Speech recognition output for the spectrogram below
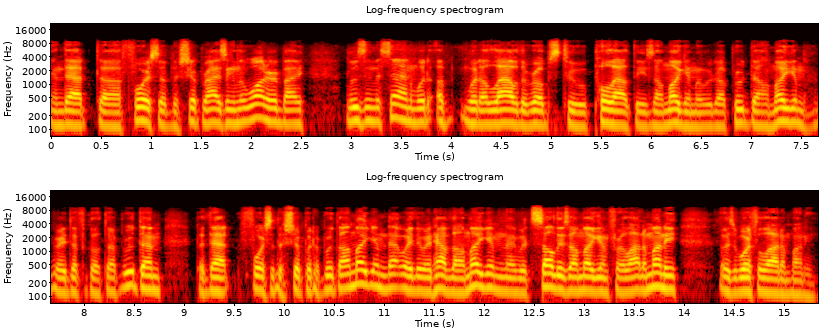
and that uh, force of the ship rising in the water by losing the sand would uh, would allow the ropes to pull out these almagim. It would uproot the almagim. Very difficult to uproot them, but that force of the ship would uproot the almagim. That way, they would have the almagim. They would sell these almagim for a lot of money. It was worth a lot of money.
